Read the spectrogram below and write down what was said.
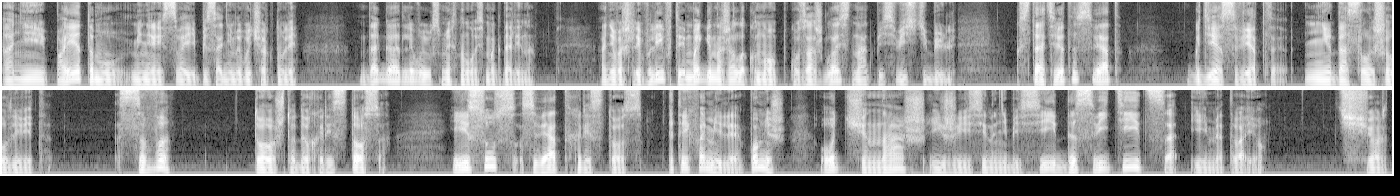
Они поэтому меня из своей писанины вычеркнули?» Догадливо усмехнулась Магдалина. Они вошли в лифт, и Мэгги нажала кнопку. Зажглась надпись «Вестибюль». «Кстати, это Свят». «Где Свет?» — не дослышал Левит. «Св» — то, что до Христоса. Иисус Свят Христос. Это их фамилия, помнишь? «Отче наш, и же еси на небеси, да светится имя Твое». «Черт,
